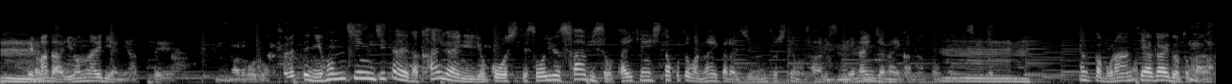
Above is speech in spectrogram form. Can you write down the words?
うんでまだいろんなエリアにあってあー。なるほど。それって日本人自体が海外に旅行してそういうサービスを体験したことがないから自分としてもサービス売れないんじゃないかなと思うんですけどなんかボランティアガイドとか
